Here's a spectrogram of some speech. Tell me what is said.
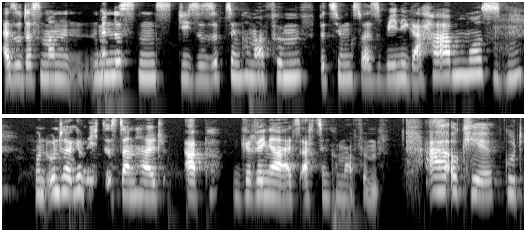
also, dass man mindestens diese 17,5 beziehungsweise weniger haben muss. Mhm. Und Untergewicht ist dann halt ab geringer als 18,5. Ah, okay, gut.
